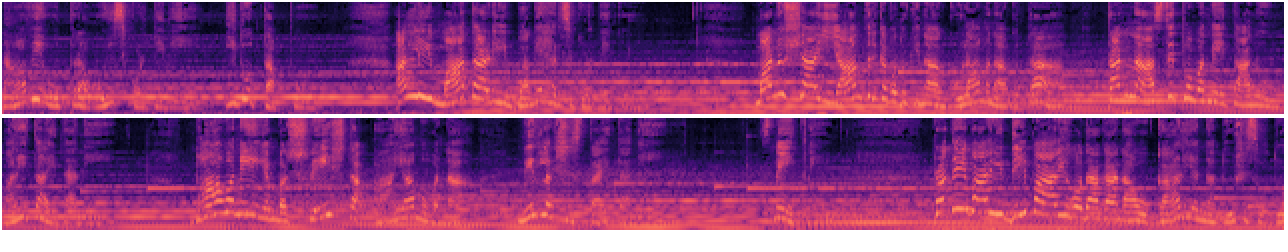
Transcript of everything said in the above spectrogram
ನಾವೇ ಉತ್ತರ ಊಹಿಸಿಕೊಳ್ತೀವಿ. ಇದು ತಪ್ಪು. ಅಲ್ಲಿ ಮಾತಾಡಿ ಬಗೆಹರಿಸಿಕೊಳ್ಬೇಕು. ಮನುಷ್ಯ ಯಾಂತ್ರಿಕ ಬದುಕಿನ ಗುಲಾಮನಾಗುತ್ತಾ ತನ್ನ ಅಸ್ತಿತ್ವವನ್ನೇ ತಾನು ಮರಿತಾ ಇದ್ದಾನೆ. ಭಾವನೆ ಎಂಬ ಶ್ರೇಷ್ಠ ಆಯಾಮವನ್ನ ನಿರ್ಲಕ್ಷಿಸ್ತಾ ಇದ್ದಾನೆ. ಸ್ನೇಹಿತರೆ, ಪ್ರತಿ ಬಾರಿ ದೀಪ ಆರಿ ಹೋದಾಗ ನಾವು ಗಾಳಿಯನ್ನ ದೂಷಿಸೋದು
